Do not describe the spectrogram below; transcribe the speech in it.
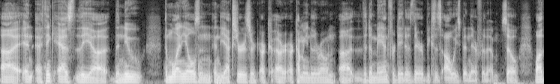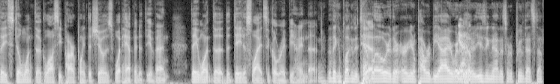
Uh, and I think as the uh, the new the millennials and, and the Xers are, are, are coming into their own. Uh, the demand for data is there because it's always been there for them. So while they still want the glossy PowerPoint that shows what happened at the event, they want the the data slides that go right behind that. That they can plug into Tableau yeah. or their or you know Power BI or whatever yeah. they're using now to sort of prove that stuff.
